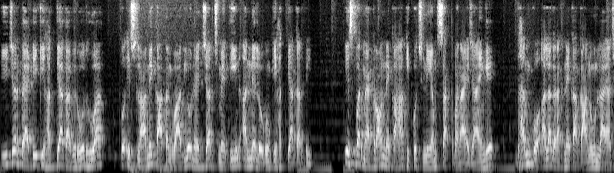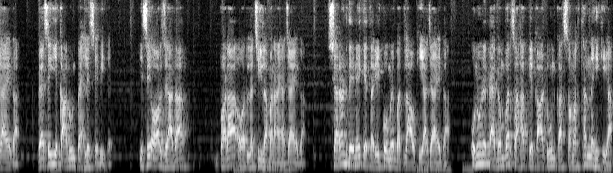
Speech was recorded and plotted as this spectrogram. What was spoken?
टीचर पैटी की हत्या का विरोध हुआ तो इस्लामिक आतंकवादियों ने चर्च में तीन अन्य लोगों की हत्या कर दी। इस पर मैक्रॉन ने कहा कि कुछ नियम सख्त बनाए जाएँगे। धर्म को अलग रखने का कानून लाया जाएगा। वैसे ये कानून पहले से भी है। इसे और ज़्यादा बड़ा और लचीला बनाया जाएगा। शरण देने के तरीकों में बदलाव किया जाएगा। उन्होंने पैगंबर साहब के कार्टून का समर्थन नहीं किया,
